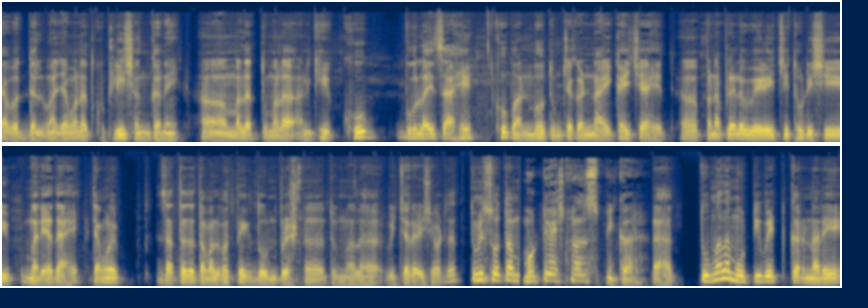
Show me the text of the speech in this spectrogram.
याबद्दल माझ्या मनात कुठलीही शंका नाही. मला तुम्हाला आणखी खूप बोलायचं आहे. खूप अनुभव तुमच्याकडनं ऐकायचे आहेत. पण आपल्याला वेळेची थोडीशी मर्यादा आहे. त्यामुळे जाता जाता मला फक्त एक दोन प्रश्न तुम्हाला विचाराविषयी वाटतात. तुम्ही स्वतः मोटिवेशनल स्पीकर आहात तुम्हाला मोटिवेट करणारे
